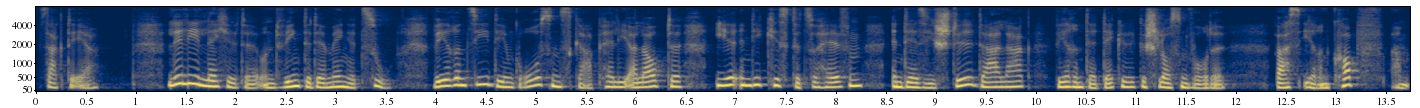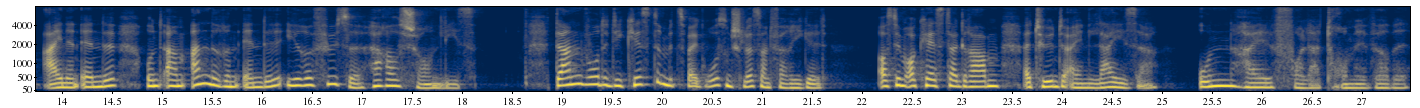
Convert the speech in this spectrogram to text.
sagte er. Lilly lächelte und winkte der Menge zu, während sie dem großen Scarpelli erlaubte, ihr in die Kiste zu helfen, in der sie still dalag, während der Deckel geschlossen wurde, was ihren Kopf am einen Ende und am anderen Ende ihre Füße herausschauen ließ. Dann wurde die Kiste mit zwei großen Schlössern verriegelt. Aus dem Orchestergraben ertönte ein leiser, unheilvoller Trommelwirbel.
